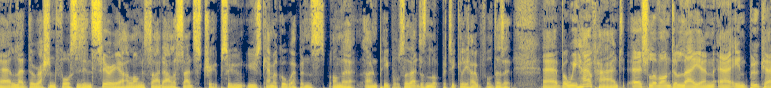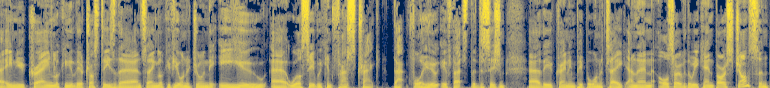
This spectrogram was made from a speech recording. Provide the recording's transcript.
uh, led the Russian forces in Syria alongside Al Assad's troops, who used chemical weapons on their own people. So that doesn't look particularly hopeful, does it? Uh, but we have had Ursula von der Leyen uh, in Bucha in Ukraine looking at the atrocities there and saying, look, if you want to join the EU, uh, we'll see if we can fast track that for you if that's the decision uh, the Ukrainian people want to take. And then also over the weekend, Boris Johnson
